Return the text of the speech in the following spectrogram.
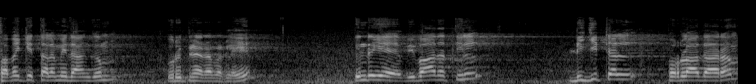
சபைக்கு தலைமை தாங்கும் உறுப்பினர் அவர்களே இன்றைய விவாதத்தில் டிஜிட்டல் பொருளாதாரம்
